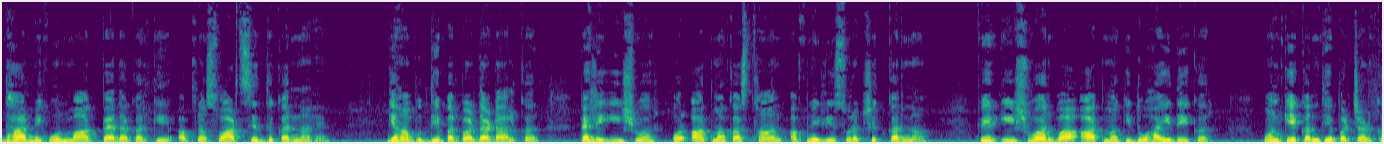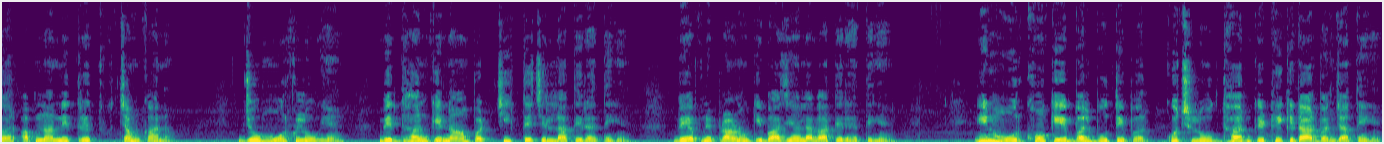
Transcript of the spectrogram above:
धार्मिक उन्माद पैदा करके अपना स्वार्थ सिद्ध करना है। यहाँ बुद्धि पर पर्दा डालकर पहले ईश्वर और आत्मा का स्थान अपने लिए सुरक्षित करना, फिर ईश्वर व आत्मा की दुहाई देकर उनके कंधे पर चढ़कर अपना नेतृत्व चमकाना। जो मूर्ख लोग हैं, वे धर्म के नाम पर चीखते चिल्लाते रहते हैं। वे अपने प्राणों की बाजियाँ लगाते रहते हैं। इन मूर्खों के बलबूते पर कुछ लोग धर्म के ठेकेदार बन जाते हैं।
